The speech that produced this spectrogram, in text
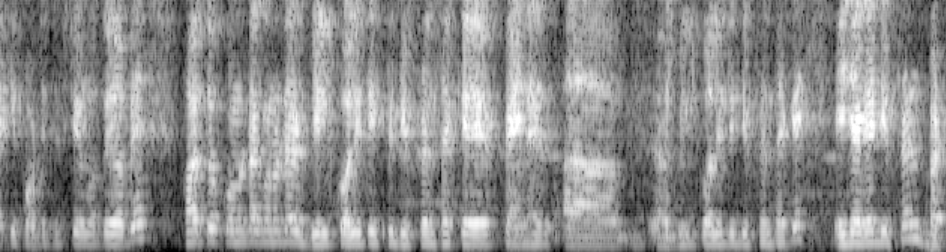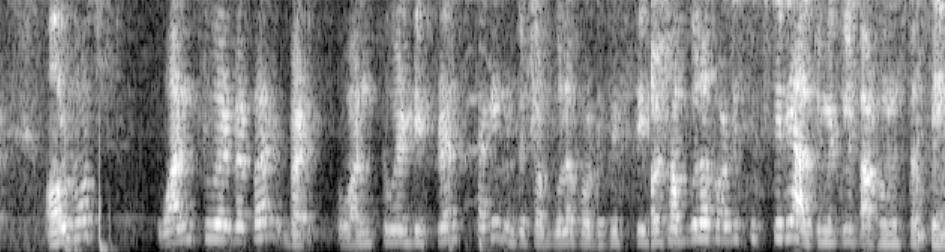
একই ফর্টি সিক্সটির মতোই হবে। হয়তো কোনোটা কোনোটার বিল্ড কোয়ালিটি একটু ডিফারেন্ট থাকে ফ্যানের বিল্ড কোয়ালিটি ডিফারেন্ট থাকে, এই জায়গায় different but almost one two এর ব্যাপার বাট ওয়ান টু এর ডিফারেন্স থাকে, কিন্তু সবগুলো ফর্টি সিক্সটি সবগুলো ফর্টি সিক্সটিরই আলটিমেটলি পারফরমেন্সটা সেম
